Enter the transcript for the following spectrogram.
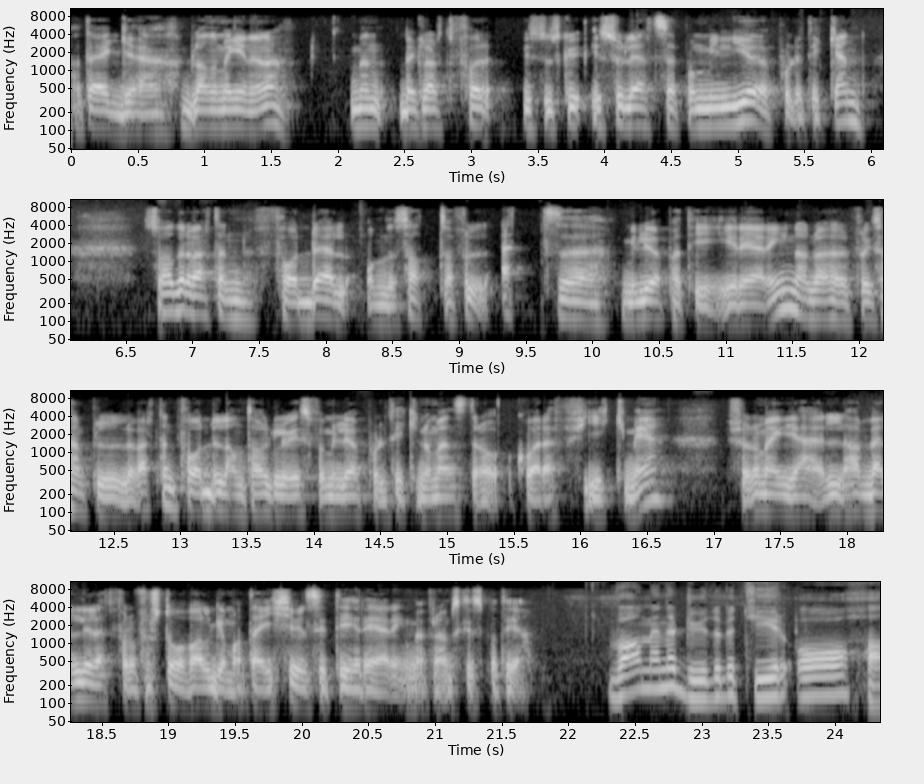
at jeg eh, blander meg inn i det. Men det er klart, for hvis du skulle isolert seg på miljøpolitikken, så hadde det vært en fordel om det satt i hvert fall ett uh, miljøparti i regjering. Det hadde f.eks. vært en fordel antageligvis for miljøpolitikken om Venstre og KrF gikk med. Selv om jeg har veldig lett for å forstå valget om at de ikke vil sitte i regjering med Fremskrittspartiet. Hva mener du det betyr å ha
